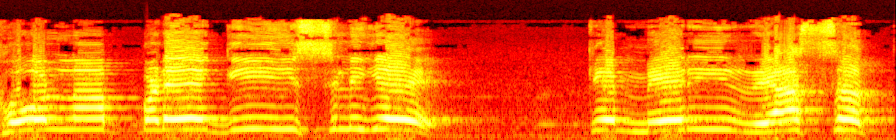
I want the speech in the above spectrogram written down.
खोलना पड़ेगी इसलिए कि मेरी रियासत,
